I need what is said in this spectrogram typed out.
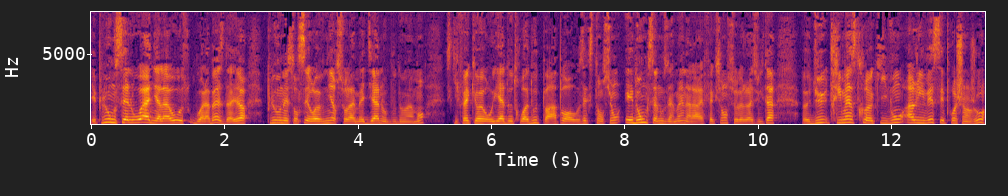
et plus on s'éloigne à la hausse ou à la baisse d'ailleurs, plus on est censé revenir sur la médiane au bout d'un moment, ce qui fait qu'il y a deux trois doutes par rapport aux extensions, et donc ça nous amène à la réflexion sur les résultats du trimestre qui vont arriver ces prochains jours.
